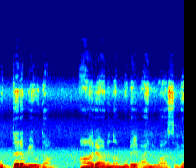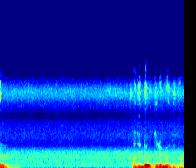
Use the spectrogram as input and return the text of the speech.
ഉത്തരം എഴുതാം. ആരാണ് നമ്മുടെ അയൽവാസികൾ? അതിന്റെ ഉത്തരം എഴുതുക.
